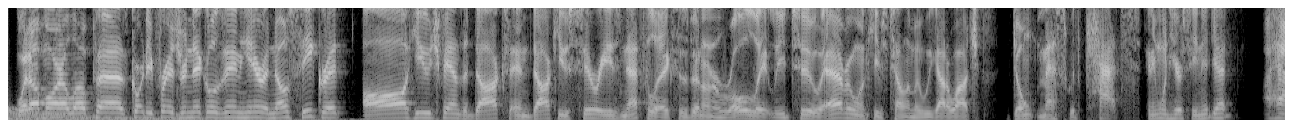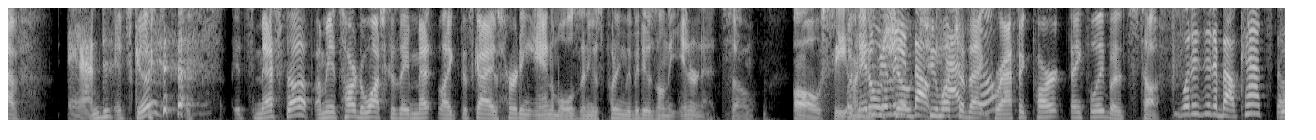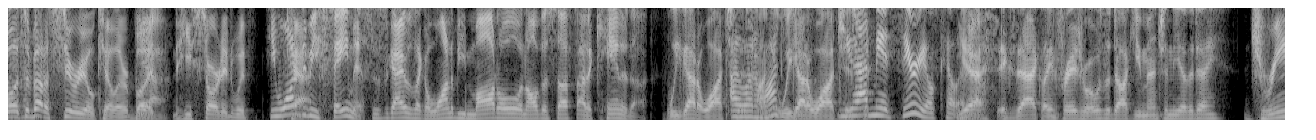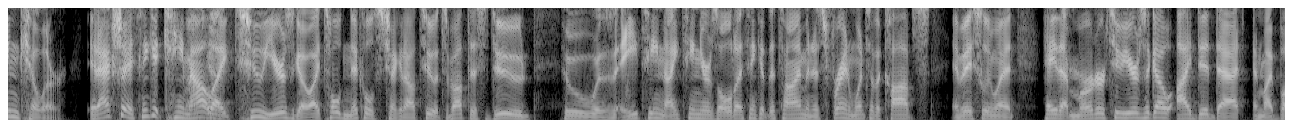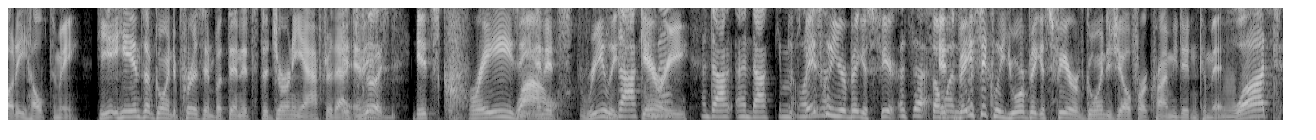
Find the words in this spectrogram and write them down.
What up, Mario Lopez? Courtney Fraser Nichols in here, and no secret, all huge fans of docs and docu series. Netflix has been on a roll lately too. Everyone keeps telling me we got to watch "Don't Mess with Cats." Anyone here seen it yet? I have. And it's good. it's it's messed up. I mean, it's hard to watch because they met like this guy is hurting animals and he was putting the videos on the internet. So Oh, see, But honey. they don't Really show about too much cats, of that though? graphic part, thankfully, but it's tough. What is it about cats, though? Well, it's about a serial killer, but Yeah. he started with He wanted to be cats. famous. This guy was like a wannabe model and all this stuff out of Canada. we got to watch I this, want to honey. watch we it. got to watch You this. had me at serial killer. Yes, exactly. And Fraser, what was the doc you mentioned the other day? Dream Killer. It actually, I think it came out like two years ago. I told Nichols to check it out too. It's about this dude who was 18, 19 years old, I think, at the time, and his friend went to the cops and basically went, Hey, that murder two years ago, I did that, and my buddy helped me. He, he ends up going to prison, but then it's the journey after that. It's and good. It's, it's crazy Wow. and it's really Document- scary. A, doc, a document. It's basically it? your biggest fear. It's a- it's basically your biggest fear of going to jail for a crime you didn't commit. What?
